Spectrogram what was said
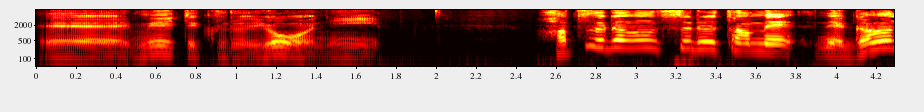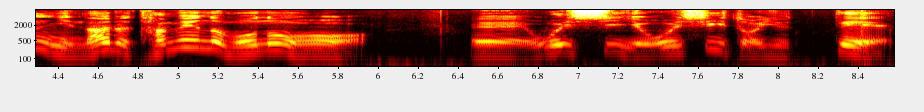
えー見えてくるように、発がんするため、ね、癌になるためのものを、えー美味しい美味しいと言って、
